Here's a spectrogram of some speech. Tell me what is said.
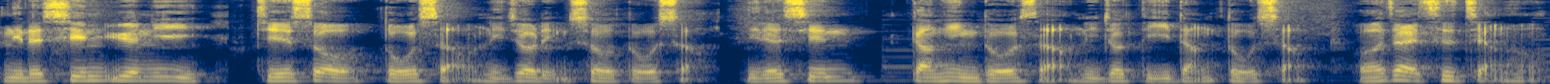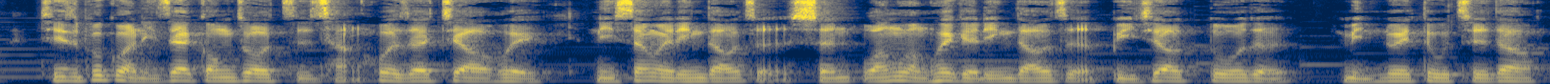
你的心愿意接受多少，你就领受多少；你的心刚硬多少，你就抵挡多少。我要再一次讲哦，其实不管你在工作职场或者在教会，你身为领导者，神往往会给领导者比较多的敏锐度，知道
